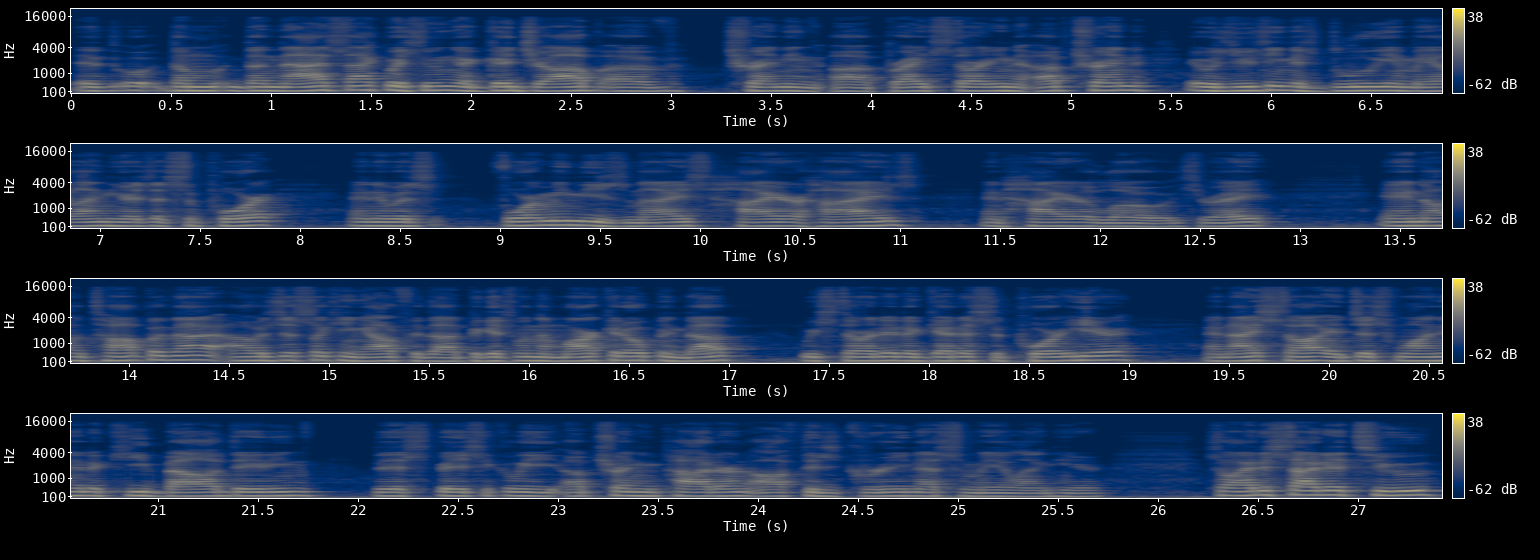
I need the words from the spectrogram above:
it, the, the NASDAQ was doing a good job of trending up, right? Starting to uptrend. It was using this blue EMA line here as a support, and it was forming these nice higher highs and higher lows, right? And on top of that, I was just looking out for that because when the market opened up, we started to get a support here. And I saw it just wanted to keep validating this basically uptrending pattern off this green SMA line here. So I decided to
